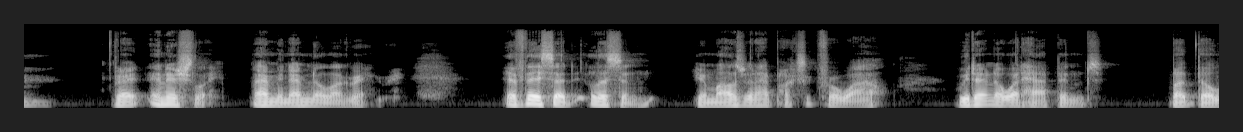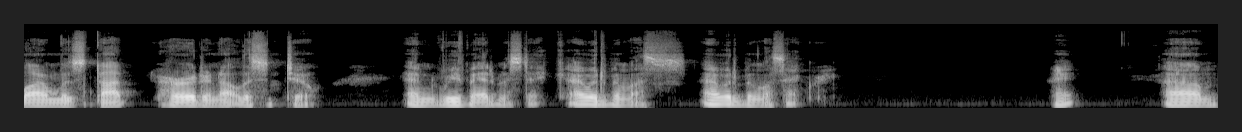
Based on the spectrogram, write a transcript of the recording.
Mm-hmm. Right? Initially. I mean, I'm no longer angry. If they said, listen, your mom's been hypoxic for a while. We don't know what happened, but the alarm was not heard or not listened to, and we've made a mistake. I would have been less. I would have been less angry. Right. Um,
